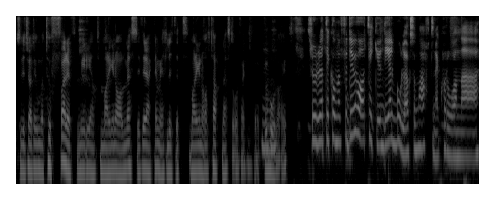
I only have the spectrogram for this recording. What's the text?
Så vi tror att det kommer vara tuffare för rent marginalmässigt. Vi räknar med ett litet marginaltapp nästa år faktiskt för, för Mm. bolaget. Tror du att det kommer, för du har, täcker ju en del bolag som har haft den här corona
